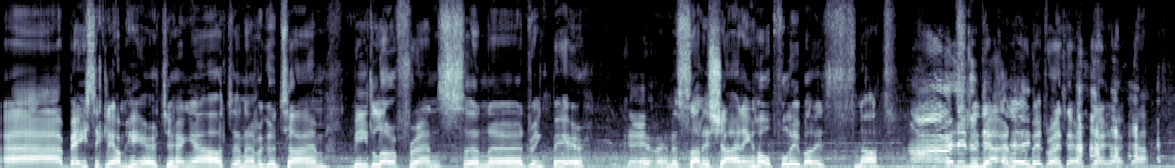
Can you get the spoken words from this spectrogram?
Uh, basically, I'm here to hang out and have a good time, meet a lot of friends, and uh, drink beer. Okay. And the sun is shining, hopefully, but it's not. Ah, a little bit. Yeah, a little bit right there. Yeah, yeah, yeah.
